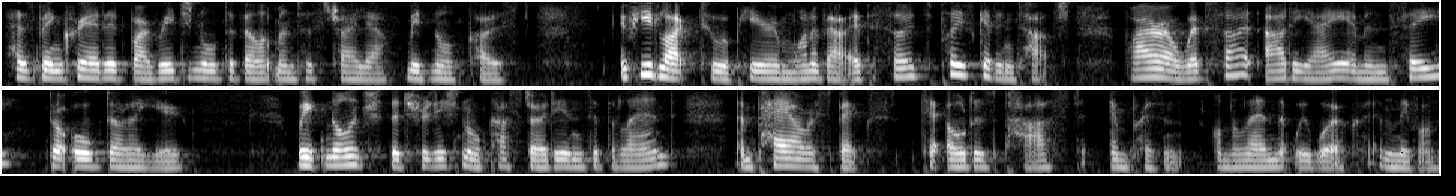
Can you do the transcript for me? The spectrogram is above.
has been created by Regional Development Australia Mid North Coast. If you'd like to appear in one of our episodes, please get in touch via our website rdamnc.org.au. We acknowledge the traditional custodians of the land and pay our respects to elders past and present on the land that we work and live on.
